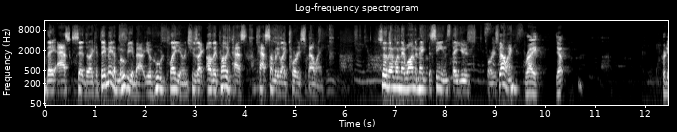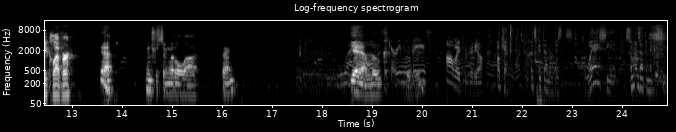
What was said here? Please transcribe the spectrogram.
they ask Sid, they're like, if they made a movie about you, who would play you? And she's like, oh, they'd probably pass, cast somebody like Tori Spelling. So then when they wanted to make the scenes, they used Tori Spelling. Right. Yep. Pretty clever. Yeah. Interesting little uh, thing. Yeah, Luke. I'll wait for video. Okay, let's get down to business. The way I see it, someone's out to make a sequel.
